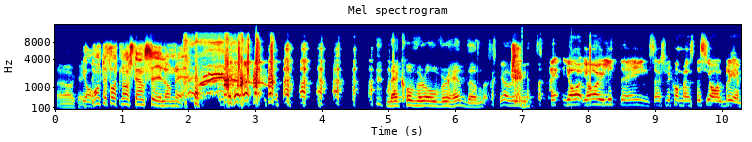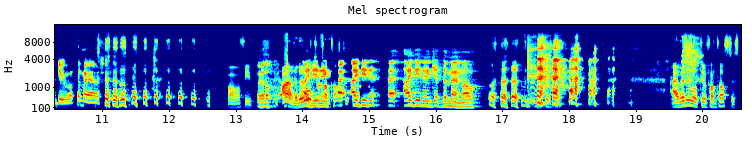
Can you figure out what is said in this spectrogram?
Ja, okej. Jag har inte fått någon stencil om det. När kommer overheaden? Jag vill veta. Jag, jag har ju lite insight så det kommer en special brevduva till mig. här. ja, vad fint. Ja, Ja, men det I, låter didn't, fantastiskt. I, I, didn't, I, I didn't get the memo. Nej, men det låter ju fantastiskt.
